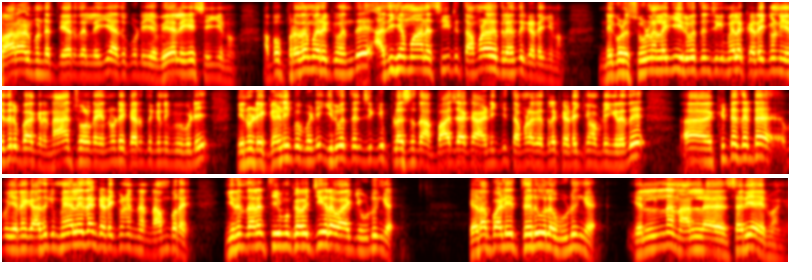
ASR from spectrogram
பாராளுமன்ற தேர்தல்லையே அதுக்குடைய வேலையை செய்யணும். அப்போ பிரதமருக்கு வந்து அதிகமான சீட்டு தமிழகத்துலேருந்து கிடைக்கணும். இன்னைக்குள்ள சூழ்நிலைக்கு இருபத்தஞ்சுக்கு மேலே கிடைக்கும்னு எதிர்பார்க்குறேன். நான் சொல்கிறேன் என்னுடைய கருத்து கணிப்புப்படி என்னுடைய கணிப்புப்படி இருபத்தஞ்சுக்கு ப்ளஸ் தான். பாஜக அணிக்கு தமிழகத்தில் கிடைக்கும் அப்படிங்கிறது கிட்டத்தட்ட எனக்கு அதுக்கு மேலே தான் கிடைக்கும்னு நான் நம்புகிறேன் இருந்தாலும் திமுகவை சீரவாக்கி விடுங்க. எடப்பாடியை தெருவில் விடுங்க. எல்லாம் நல்ல சரியாயிருவாங்க.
